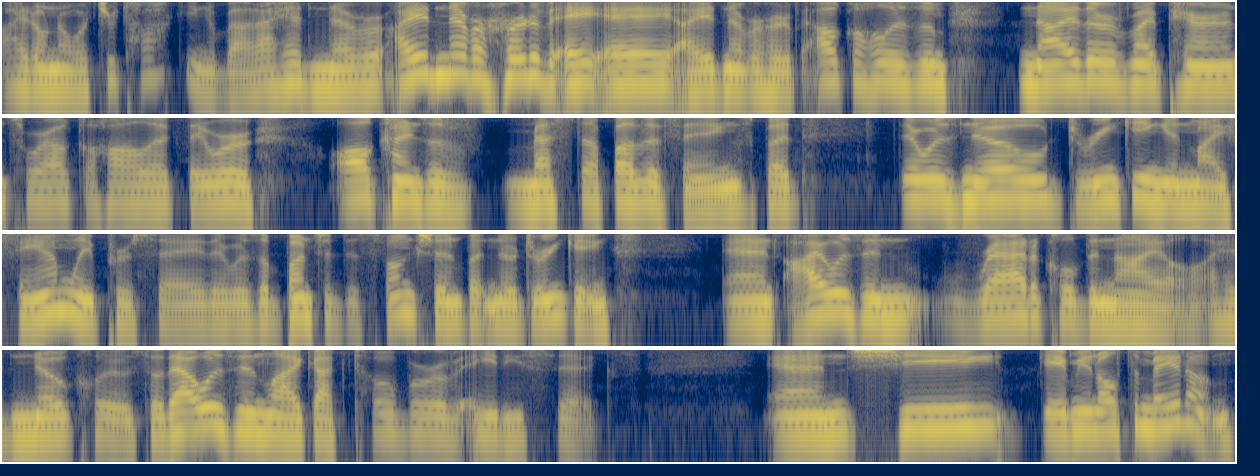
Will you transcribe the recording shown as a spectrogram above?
I don't know what you're talking about. I had never, I had never heard of AA. I had never heard of alcoholism. Neither of my parents were alcoholic. They were all kinds of messed up other things, but there was no drinking in my family per se. There was a bunch of dysfunction, but no drinking. And I was in radical denial. I had no clue. So that was in like October of 86. And she gave me an ultimatum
